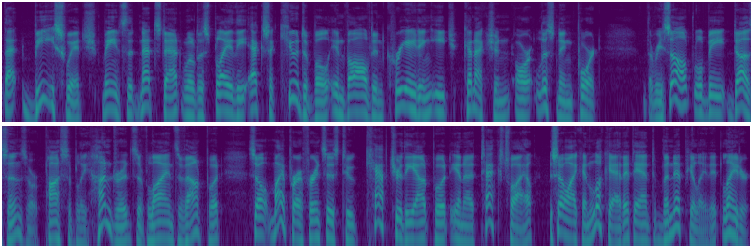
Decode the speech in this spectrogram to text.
That B switch means that netstat will display the executable involved in creating each connection or listening port. The result will be dozens or possibly hundreds of lines of output, so my preference is to capture the output in a text file so I can look at it and manipulate it later.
